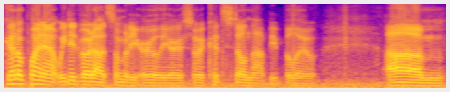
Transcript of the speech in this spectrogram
gonna point out we did vote out somebody earlier, so it could still not be blue. Um,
